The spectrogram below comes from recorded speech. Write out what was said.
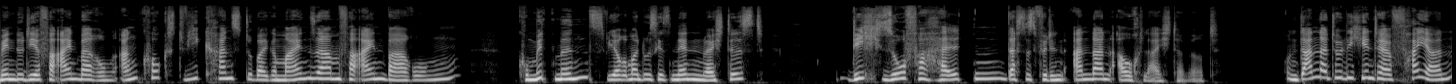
wenn du dir Vereinbarungen anguckst, wie kannst du bei gemeinsamen Vereinbarungen, Commitments, wie auch immer du es jetzt nennen möchtest, dich so verhalten, dass es für den anderen auch leichter wird. Und dann natürlich hinterher feiern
